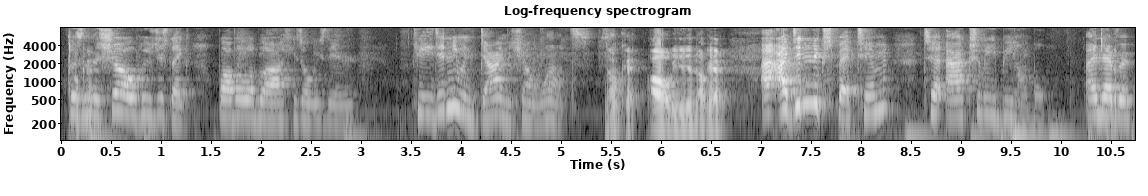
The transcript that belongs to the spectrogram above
Because in the show, he's just like blah blah blah blah. He's always there. He didn't even die in the show once. Okay. Oh, you didn't. Okay. I, I didn't expect him to actually be humble. I never.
